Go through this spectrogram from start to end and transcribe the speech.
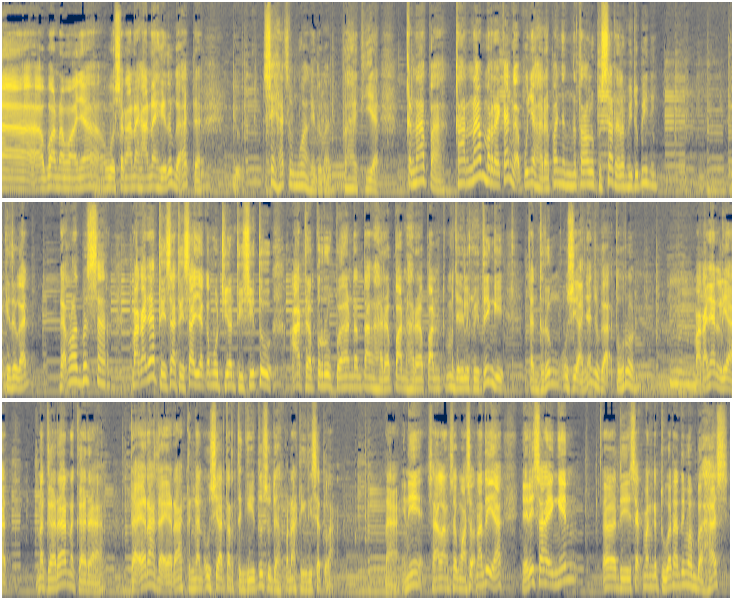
apa namanya wes yang aneh-aneh gitu nggak ada. Yuk, sehat semua gitu kan bahagia. Kenapa? Karena mereka nggak punya harapan yang terlalu besar dalam hidup ini. Gitu kan nggak terlalu besar. Makanya desa-desa yang kemudian di situ ada perubahan tentang harapan-harapan menjadi lebih tinggi cenderung usianya juga turun. Makanya lihat negara-negara daerah-daerah dengan usia tertinggi itu sudah pernah diriset lah. Nah ini saya langsung masuk nanti ya. Jadi saya ingin eh, di segmen kedua nanti membahas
